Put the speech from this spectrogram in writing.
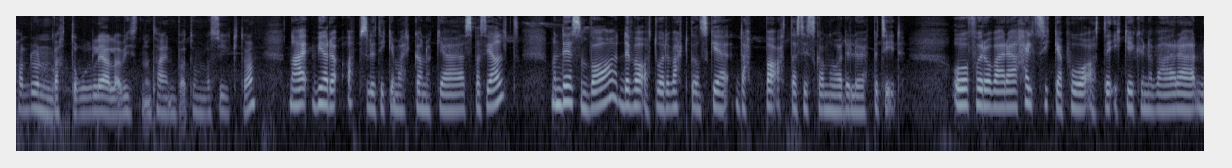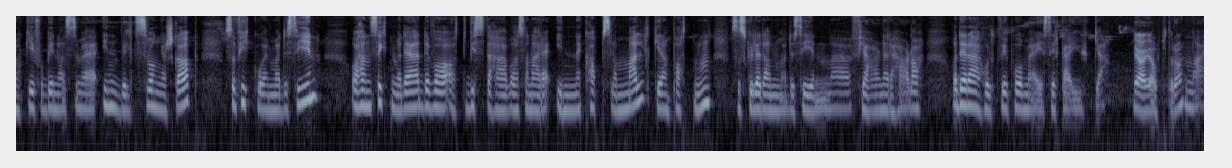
hadde hun vært dårlig eller vist noen tegn på at hun var syk da? Nei, vi hadde absolutt ikke merka noe spesielt. Men det som var, det var at hun hadde vært ganske deppa etter sist gang hun hadde løpetid. Og for å være helt sikker på at det ikke kunne være noe i forbindelse med innbilt svangerskap, så fikk hun en medisin. Og hensikten med det, det var at hvis det her var sånn her innekapsla melk i den patten, så skulle den medisinen eh, fjerne det her, da. Og det der holdt vi på med i ca. ei uke. Ja, Hjalp det, da? Nei,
